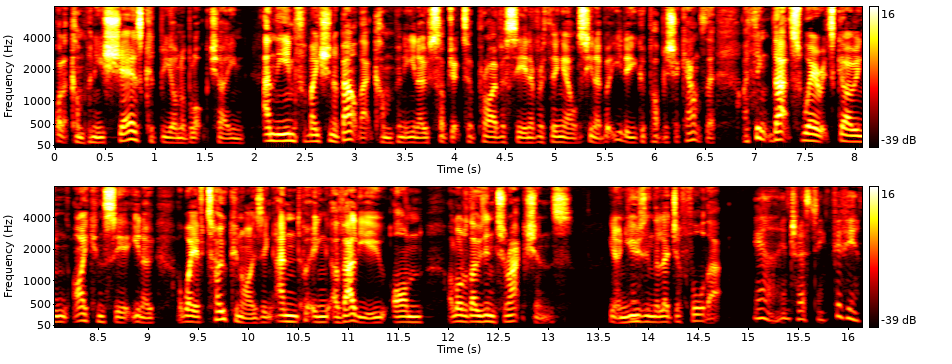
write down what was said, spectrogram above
well, a company's shares could be on a blockchain and the information about that company, you know, subject to privacy and everything else, you know, but, you know, you could publish accounts there. I think that's where it's going. I can see it, you know, a way of tokenizing and putting a value on a lot of those interactions, you know, and using the ledger for that. Yeah, interesting. Vivienne.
